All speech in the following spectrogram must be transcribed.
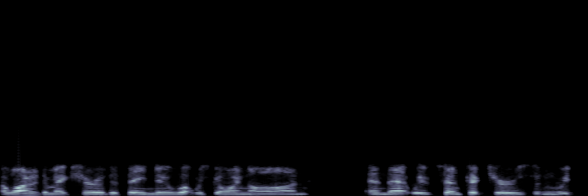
I wanted to make sure that they knew what was going on, and that we'd send pictures and we'd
